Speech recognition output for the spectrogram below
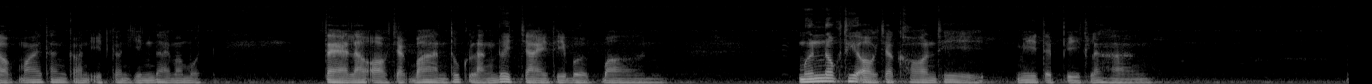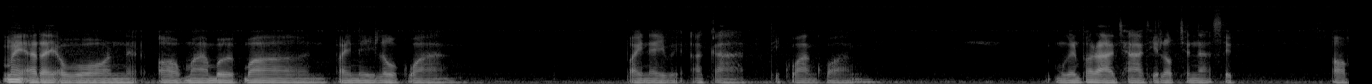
ดอกไม้ทั้งก้อนอิฐก้อนหินได้มาหมด แต่เราออกจากบ้านทุกหลังด้วยใจที่เบิกบานเหมือนนกที่ออกจากคอนที่มีแต่ปีกและหาง ไม่อะไรอววรออกมาเบิกบานไปในโลกว้าง ไปในอากาศที่กว้างขวาง เหมือนพระราชาที่ลบชนะศึก ออก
